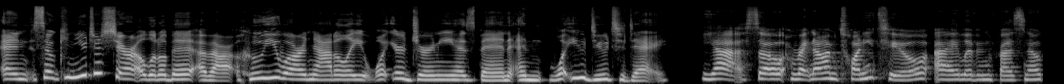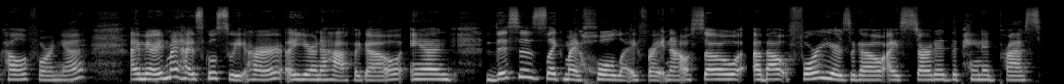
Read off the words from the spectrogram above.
And so, can you just share a little bit about who you are, Natalie, what your journey has been, and what you do today? Yeah, so right now I'm 22. I live in Fresno, California. I married my high school sweetheart a year and a half ago, and this is like my whole life right now. So, about four years ago, I started the Painted Press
